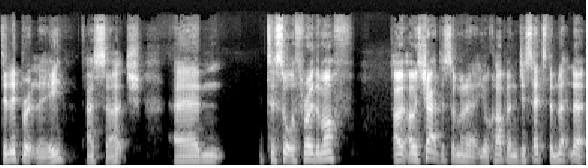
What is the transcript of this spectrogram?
deliberately as such, um, to sort of throw them off. I, I, was chatting to someone at your club and just said to them, look, look,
